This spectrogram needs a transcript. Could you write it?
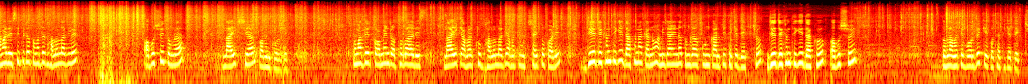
আমার রেসিপিটা তোমাদের ভালো লাগলে অবশ্যই তোমরা লাইক শেয়ার কমেন্ট করবে। তোমাদের কমেন্ট অথবা লাইক আমার খুব ভালো লাগে, আমাকে উৎসাহিত করে। যে যেখান থেকেই দেখো না কেন, আমি জানি না তোমরা কোন কান্ট্রি থেকে দেখছ, যে যেখান থেকেই দেখো, অবশ্যই তোমরা আমাকে বলবে কে কোথা থেকে দেখছ।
